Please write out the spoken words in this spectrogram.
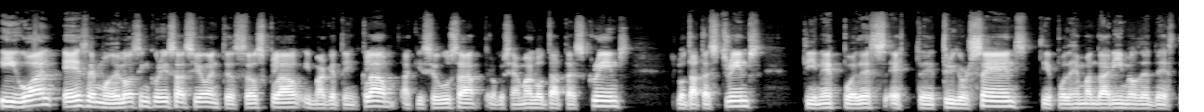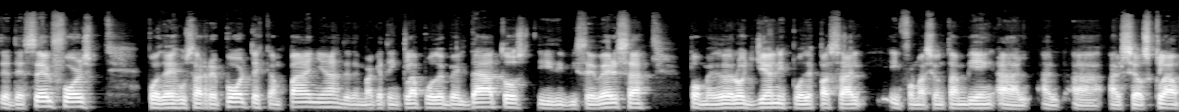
Igual es el modelo de sincronización entre Sales Cloud y Marketing Cloud. Aquí se usa lo que se llama los data streams. Los data streams, tienes, puedes este, trigger sends, puedes mandar emails desde, Salesforce, puedes usar reportes, campañas, desde Marketing Cloud puedes ver datos y viceversa. Por medio de los journeys puedes pasar información también al, al, al Sales Cloud.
